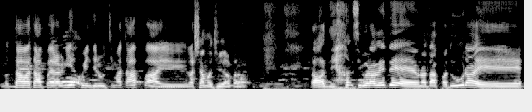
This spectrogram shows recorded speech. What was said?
l'ottava tappa dell'Avenir, quindi l'ultima tappa e lasciamo giù la parola. No, sicuramente è una tappa dura e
